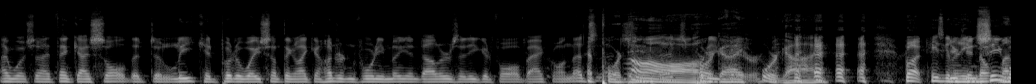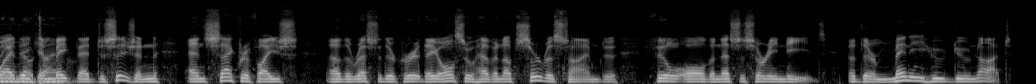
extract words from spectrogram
I was I think I saw that uh, Leake had put away something like 140 million dollars that he could fall back on. That's That poor that's- dude. Aw, that's poor guy. fair. Poor guy. But He's you can no see why they no can time. make that decision and sacrifice uh, the rest of their career. They also have enough service time to fill all the necessary needs, but there are many who do not.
